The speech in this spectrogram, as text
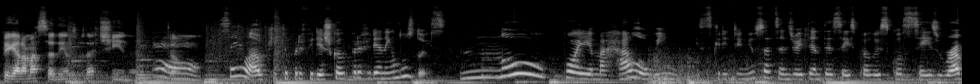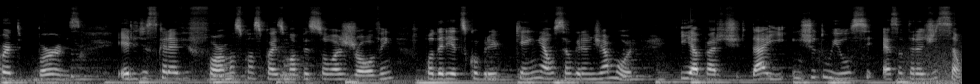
pegar a maçã dentro da tina. É, então... sei lá o que, que eu preferia, acho que eu não preferia nenhum dos dois. No poema Halloween, escrito em 1786 pelo escocês Robert Burns, ele descreve formas com as quais uma pessoa jovem poderia descobrir quem é o seu grande amor, e a partir daí instituiu-se essa tradição.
